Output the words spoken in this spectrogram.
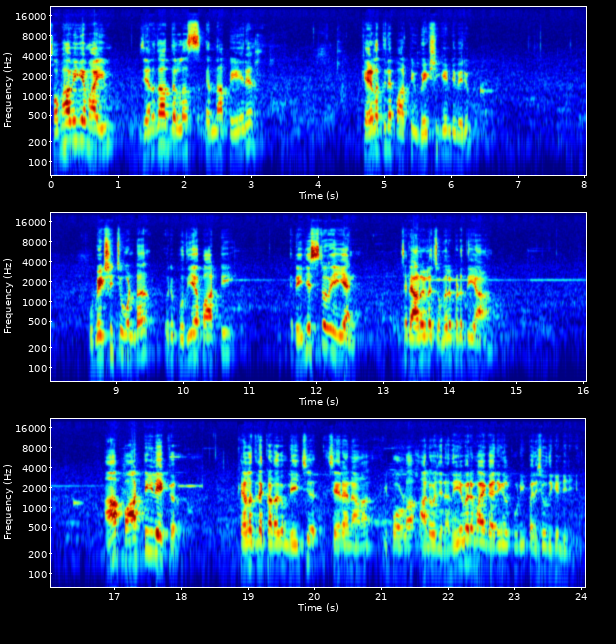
സ്വാഭാവികമായും ജനതാദളസ് എന്ന പേര് കേരളത്തിലെ പാർട്ടി ഉപേക്ഷിക്കേണ്ടി വരും. ഉപേക്ഷിച്ചുകൊണ്ട് ഒരു പുതിയ പാർട്ടി രജിസ്റ്റർ ചെയ്യാൻ ചില ആളുകളെ ചുമതലപ്പെടുത്തിയാണ്. ആ പാർട്ടിയിലേക്ക് കേരളത്തിലെ ഘടകം ലയിച്ച് ചേരാനാണ് ഇപ്പോൾ ഉള്ള ആലോചന. നിയമപരമായ കാര്യങ്ങൾ കൂടി പരിശോധിക്കേണ്ടിയിരിക്കുന്നു.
